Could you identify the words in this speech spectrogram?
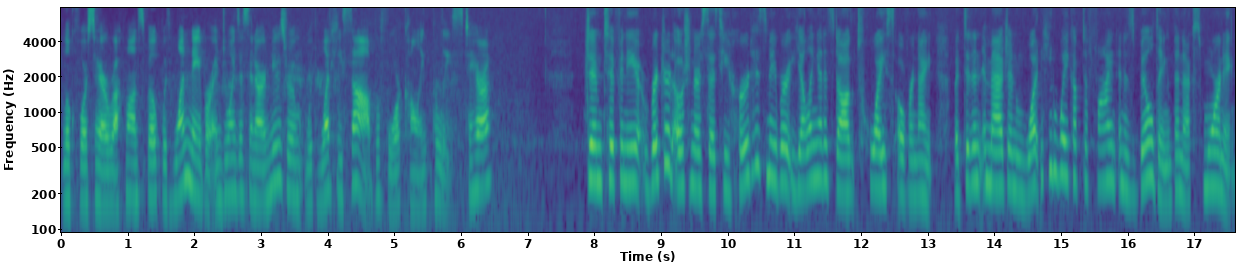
Look for Tahera Rahman spoke with one neighbor and joins us in our newsroom with what he saw before calling police. Tahera? Jim Tiffany, Richard Oceaner says he heard his neighbor yelling at his dog twice overnight, but didn't imagine what he'd wake up to find in his building the next morning.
